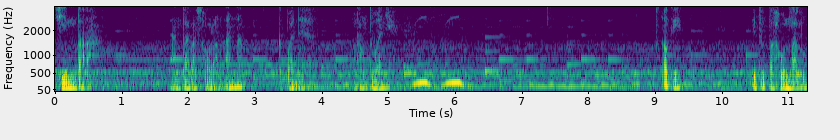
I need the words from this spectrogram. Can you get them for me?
Cinta antara seorang anak kepada orang tuanya. Oke, okay. itu tahun lalu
